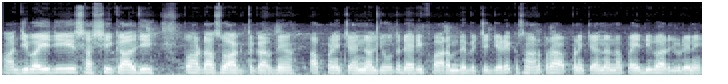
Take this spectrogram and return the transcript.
ਹਾਂਜੀ ਬਾਈ ਜੀ, ਸਤਿ ਸ਼੍ਰੀ ਅਕਾਲ ਜੀ। ਤੁਹਾਡਾ ਸਵਾਗਤ ਕਰਦੇ ਹਾਂ ਆਪਣੇ ਚੈਨਲ ਜੋਤ ਡੈਰੀ ਫਾਰਮ ਦੇ ਵਿੱਚ। ਜਿਹੜੇ ਕਿਸਾਨ ਭਰਾ ਆਪਣੇ ਚੈਨਲ ਨਾਲ ਪਹਿਲੀ ਵਾਰ ਜੁੜੇ ਨੇ,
